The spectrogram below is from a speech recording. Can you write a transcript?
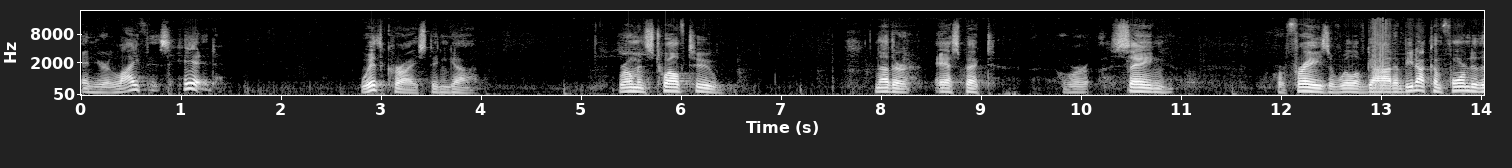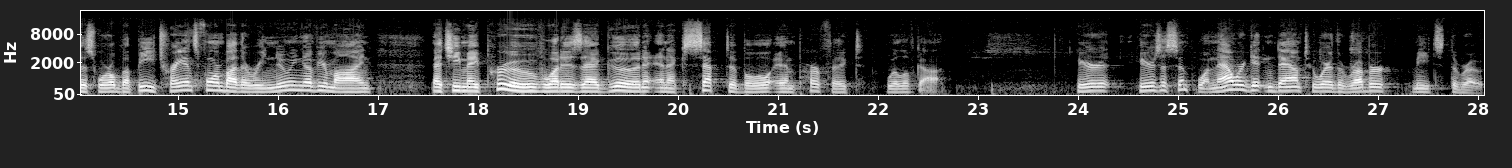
And your life is hid with Christ in God. Romans 12, 2. Another aspect or saying or phrase of will of God. And be not conformed to this world, but be transformed by the renewing of your mind that ye may prove what is that good and acceptable and perfect will of God. Here, here's a simple one. Now we're getting down to where the rubber meets the road.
